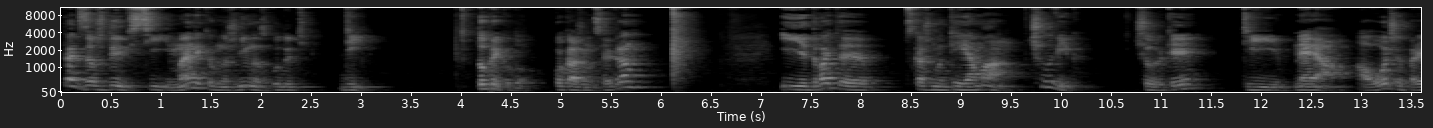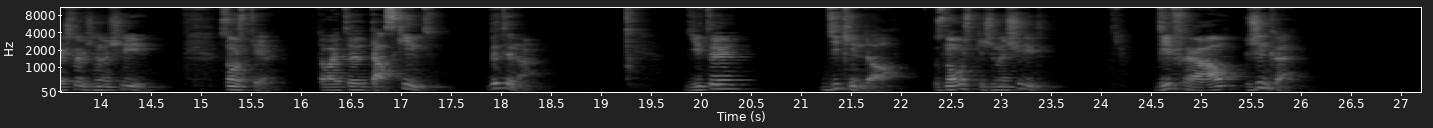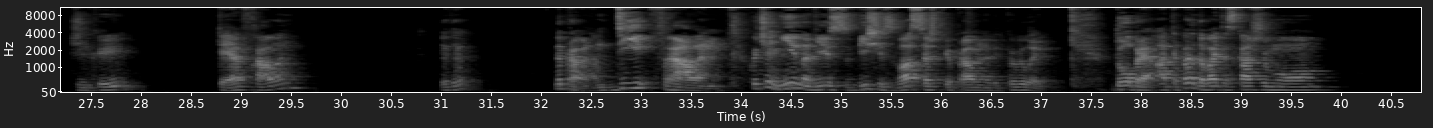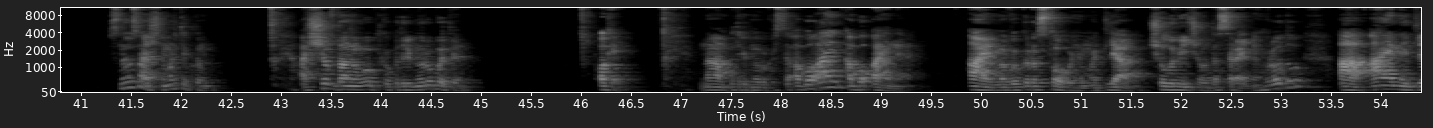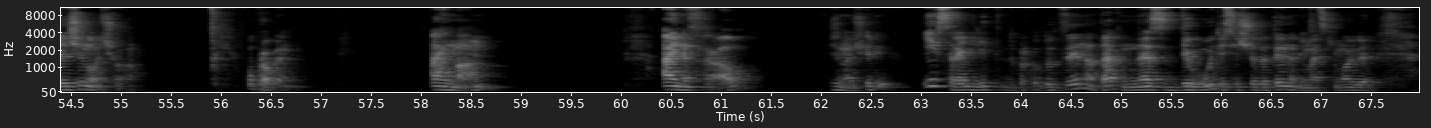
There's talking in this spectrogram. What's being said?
Так завжди всі іменники в множині в нас будуть die. До прикладу, покажемо цей екран. І давайте скажемо діаман чоловік. Чоловіки Männer. А отже, перейшли в жіночий рід. Знову ж таки, давайте das Kind. Дитина. Діти Kinder. Знову ж таки, жіночий рід. Die Frau жінка. Жінки der Frauen. Яке? Неправильно. Die Frauen. Хоча ні, надіюсь, більшість з вас все ж таки правильно відповіли. Добре, а тепер давайте скажемо з неозначеним артиклем. А що в даному випадку потрібно робити? Окей. Нам потрібно використати або ein, або eine. Ein ми використовуємо для чоловічого та середнього роду, а eine для жіночого. Попробуємо. Ein Mann, Frau, жіночий рід, і середній рід, до дитина. Так, не здивуйтеся, що дитина в німецькій мові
